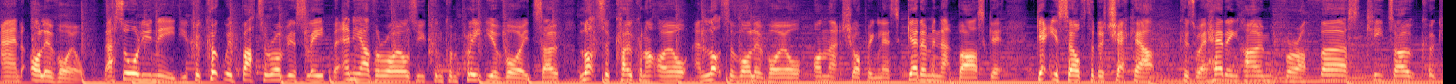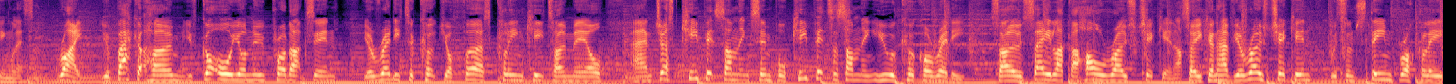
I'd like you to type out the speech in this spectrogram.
and olive oil. That's all you need. You could cook with butter obviously, but any other oils you can completely avoid. So lots of coconut oil and lots of olive oil on that shopping list. Get them in that basket. Get yourself to the checkout because we're heading home for our first keto cooking lesson. Right, you're back at home, you've got all your new products in, you're ready to cook your first clean keto meal and just keep it something simple. Keep it to something you would cook already. So say like a whole roast chicken. So you can have your roast chicken with some steamed broccoli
